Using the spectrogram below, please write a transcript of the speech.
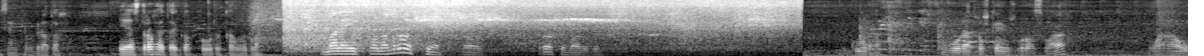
ósemka w gratach. Jest trochę tego, kurka wodna. Maleństwo nam rośnie. O, proszę bardzo. Góra. Góra troszkę już urosła. Wow.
